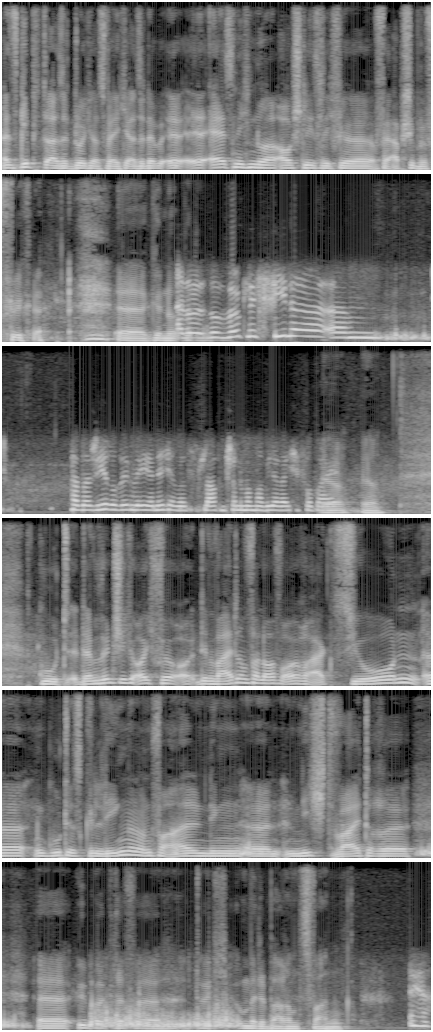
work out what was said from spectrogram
es gibt also durchaus welche. Also der, äh, er ist nicht nur ausschließlich für, für Abschiebeflüge äh, genutzt. Also so wirklich viele ähm, Passagiere sehen wir hier nicht, aber es laufen schon immer mal wieder welche vorbei. Ja, ja. Gut, dann wünsche ich euch für den weiteren Verlauf eurer Aktion äh, ein gutes Gelingen und vor allen Dingen äh, nicht weitere äh, Übergriffe durch unmittelbaren Zwang. Ja,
